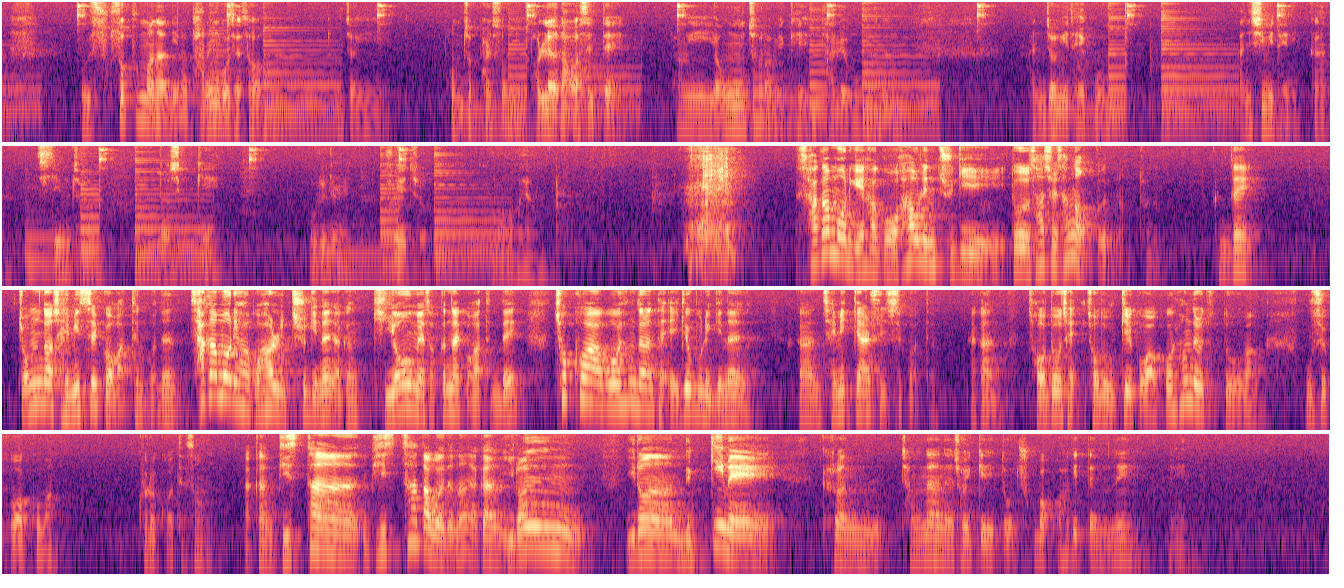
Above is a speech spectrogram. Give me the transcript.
숙소뿐만 아니라 다른 곳에서 굉장히 범접할 수 없는 벌레가 나왔을 때 형이 영웅처럼 이렇게 달려오면은 안정이 되고 안심이 되니까 지금처럼 멋있게 우리를 구해줘. 고마워 형. 사과머리하고 하울링 주기도 사실 상관없거든요 저는. 근데 좀 더 재밌을 것 같은 거는 사과머리하고 하울링 추기는 약간 귀여움에서 끝날 것 같은데 초코하고 형들한테 애교 부리기는 약간 재밌게 할 수 있을 것 같아요 약간 저도 제, 저도 웃길 것 같고 형들도 막 웃을 것 같고 막 그럴 것 같아서 약간 비슷한 비슷하다고 해야 되나? 약간 이런 이런 느낌의 그런 장난을 저희끼리 또 주고받고 하기 때문에 네.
